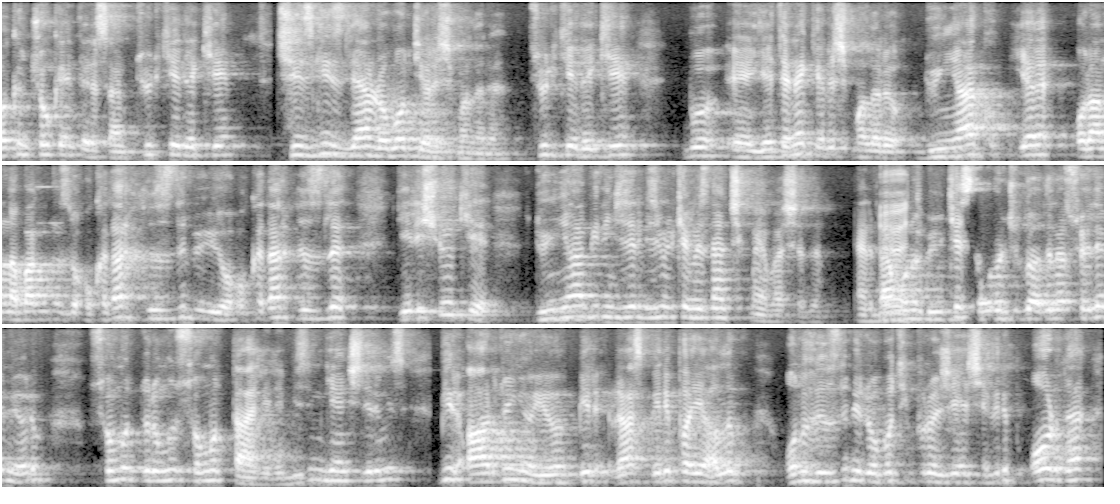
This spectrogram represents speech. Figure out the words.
Bakın çok enteresan. Türkiye'deki çizgi izleyen robot yarışmaları, Türkiye'deki bu e, yetenek yarışmaları dünyaya oranla baktığınızda o kadar hızlı büyüyor, o kadar hızlı gelişiyor ki dünya birincileri bizim ülkemizden çıkmaya başladı. Yani ben evet. bunu ülke savunuculuğu adına söylemiyorum. Somut durumun somut tahlili. Bizim gençlerimiz bir Arduino'yu, bir Raspberry Pi'yi alıp onu hızlı bir robotik projeye çevirip orada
